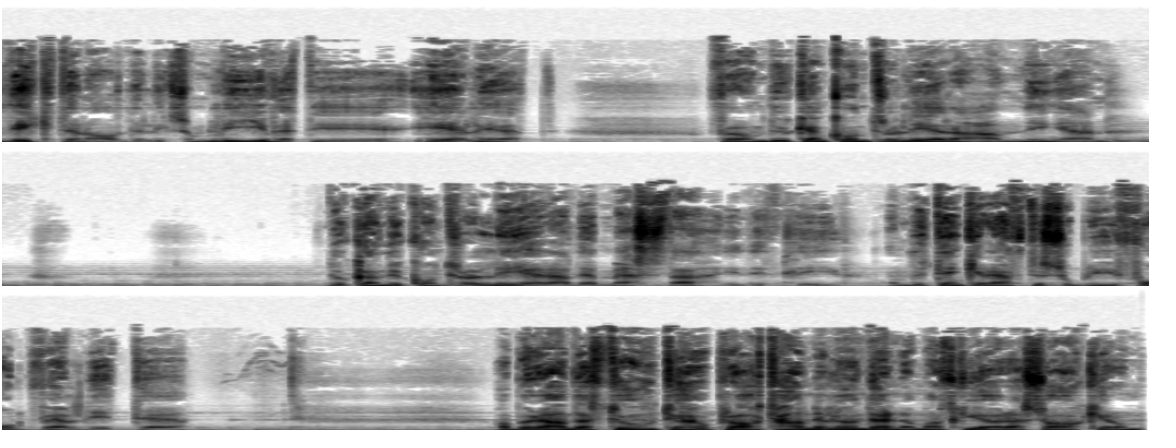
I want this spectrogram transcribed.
vikten av det, liksom livet i helhet. För om du kan kontrollera andningen, då kan du kontrollera det mesta i ditt liv. Om du tänker efter så blir folk väldigt... Eh, har börjat andas tungt och prata annorlunda när man ska göra saker. Om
